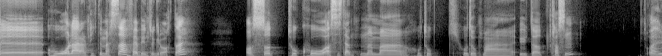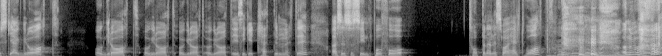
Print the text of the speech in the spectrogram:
uh, hun og læreren fikk det med seg, for jeg begynte å gråte. Og så tok hun assistenten med meg Hun tok, hun tok meg ut av klassen. Og jeg husker jeg gråt og gråt og gråt og gråt og gråt i sikkert 30 minutter. Og jeg syntes så synd på henne, for toppen hennes var helt våt. og det var,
